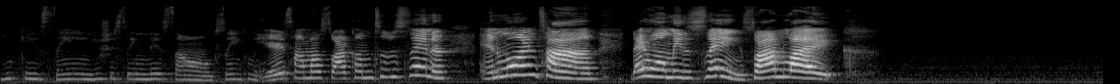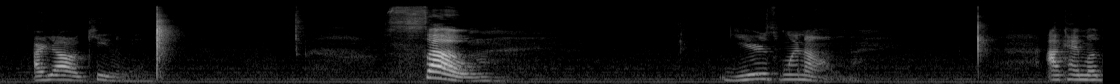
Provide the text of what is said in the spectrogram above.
You can sing. You should sing this song. Sing for me. Every time I start coming to the center in the morning time, they want me to sing. So I'm like, are y'all kidding me? So, years went on. I came up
